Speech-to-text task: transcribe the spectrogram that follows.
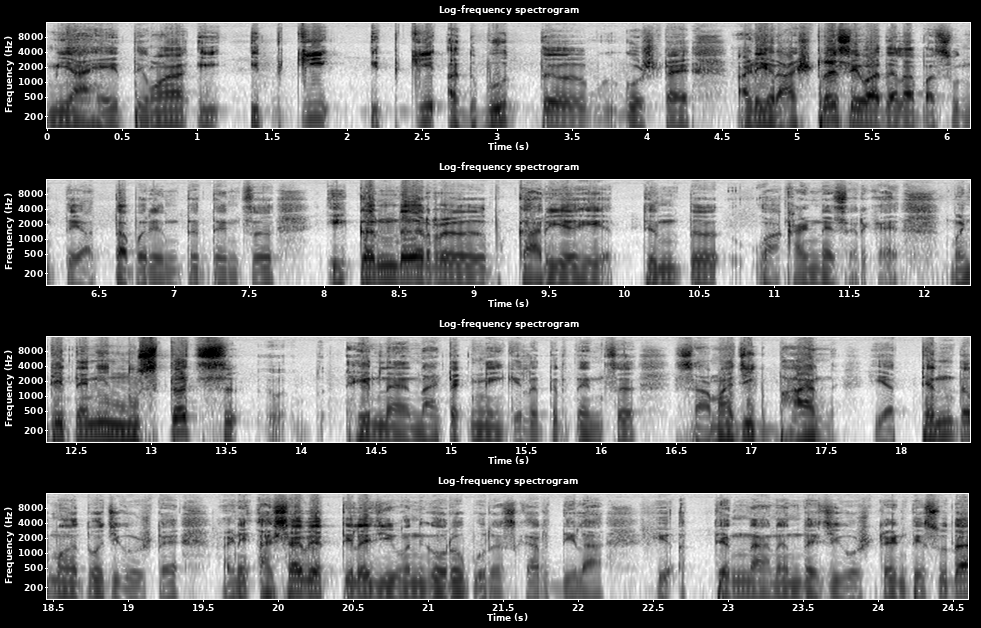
मी आहे. तेव्हा इ इतकी इतकी अद्भुत गोष्ट आहे. आणि राष्ट्रसेवा दलापासून ते आत्तापर्यंत त्यांचं एकंदर कार्य हे अत्यंत वाखाणण्यासारखं आहे. म्हणजे त्यांनी नुसतंच हे ना नाटक नाही केलं तर त्यांचं सामाजिक भान ही अत्यंत महत्त्वाची गोष्ट आहे. आणि अशा व्यक्तीला जीवनगौरव पुरस्कार दिला ही अत्यंत आनंदाची गोष्ट आहे. आणि ते सुद्धा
